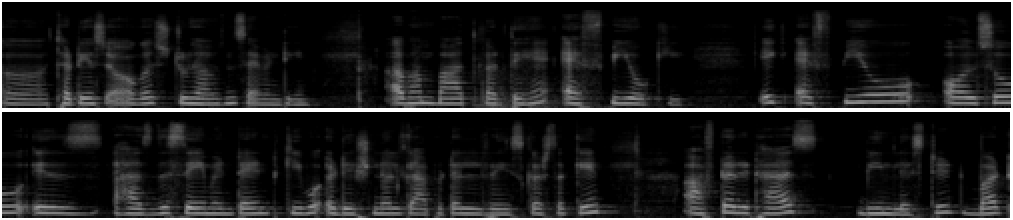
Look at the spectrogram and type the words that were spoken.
uh, 30th August 2017 अब हम बात करते हैं एफ की एक F P O also is has the same intent कि वो एडिशनल कैपिटल रेज कर सके। After it has been listed but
